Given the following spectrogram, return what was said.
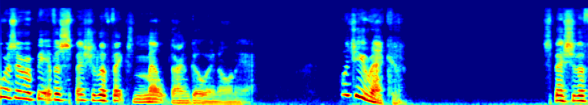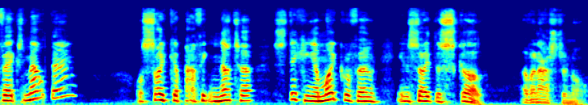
Or is there a bit of a special effects meltdown going on here? What do you reckon? Special effects meltdown? Or psychopathic nutter sticking a microphone inside the skull of an astronaut?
